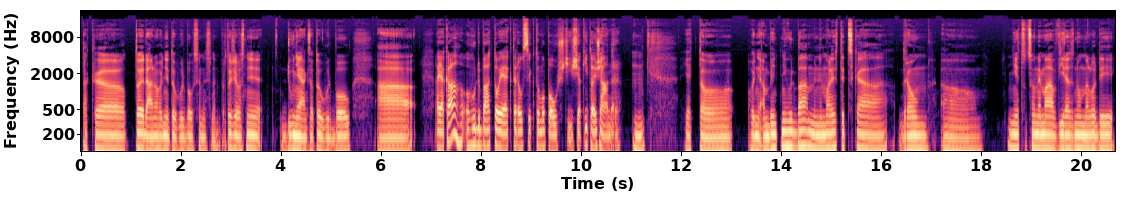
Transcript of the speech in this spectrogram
tak uh, to je dáno hodně tou hudbou, si myslím, protože vlastně jdu nějak za tou hudbou a... A jaká hudba to je, kterou si k tomu pouštíš? Jaký to je žánr? Mm. Je to hodně ambientní hudba, minimalistická, drone, uh, něco, co nemá výraznou melodii,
